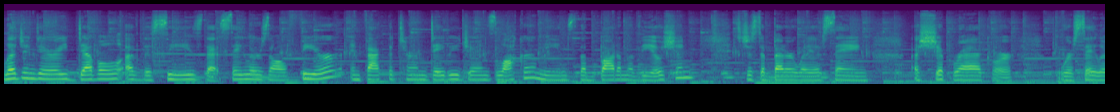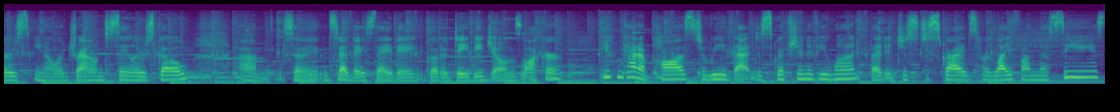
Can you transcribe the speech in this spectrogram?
legendary devil of the seas that sailors all fear. In fact, the term Davy Jones locker means the bottom of the ocean. It's just a better way of saying a shipwreck or where sailors, you know, where drowned sailors go. Um, so instead, they say they go to Davy Jones' locker. You can kind of pause to read that description if you want, but it just describes her life on the seas,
